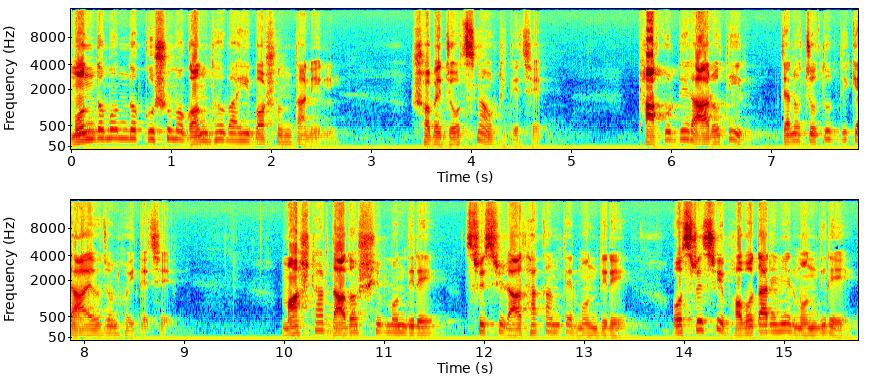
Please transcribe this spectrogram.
মন্দ মন্দ কুসুম গন্ধবাহী বসন্তানিল, সবে জ্যোৎস্না উঠিতেছে। ঠাকুরদের আরতির যেন চতুর্দিকে আয়োজন হইতেছে। মাস্টার দ্বাদশ শিব মন্দিরে, শ্রী শ্রী রাধাকান্তের মন্দিরে ও শ্রী শ্রী ভবতারিণীর মন্দিরে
